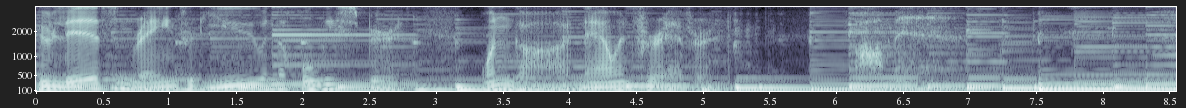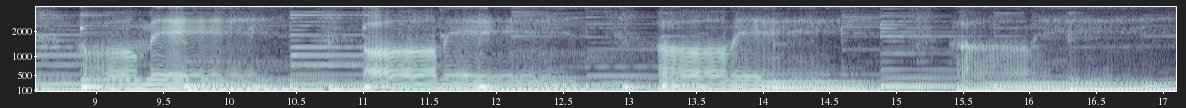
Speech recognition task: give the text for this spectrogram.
who lives and reigns with you in the Holy Spirit, one God, now and forever. Amen. Amen. Amen. Amen. Amen.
